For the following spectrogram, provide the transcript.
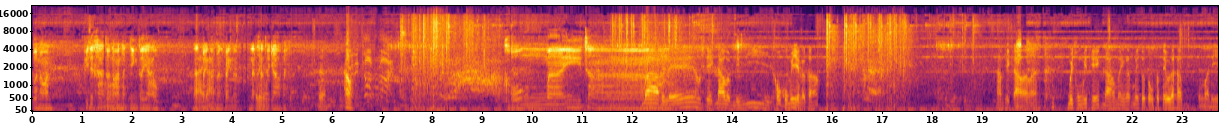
ตัวนอน พี่จะฆ่าตัวนอนนัดยิงตัยาวนัดไปนู่นนัดไปนู่นนัดฆ่าตัวยาวไปเออเอ้าคงไม่ทาบ้าไปแล้วเทคดาวแบบนี้เขาคงไม่เห็นหรอกครับห้ามเทคดาวแล้วมั้ยไม่ทงไม่เทคดาวไม่งแล้วไม่ตัวตรงสเตลแล้วครับจังหวะนี้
